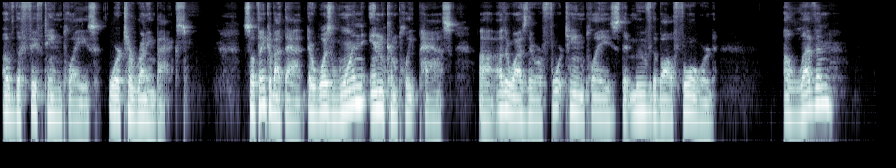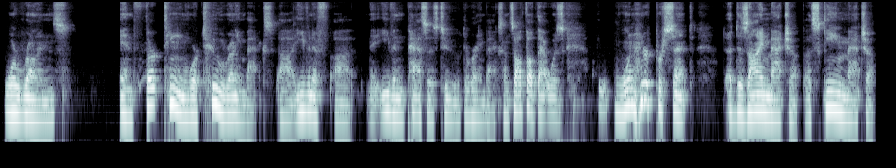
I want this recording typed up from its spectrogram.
of the 15 plays were to running backs. So think about that. There was one incomplete pass. Uh, otherwise, there were 14 plays that moved the ball forward. 11 were runs, and 13 were two running backs, uh, even if uh, even passes to the running backs. And so I thought that was 100% a design matchup, a scheme matchup.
